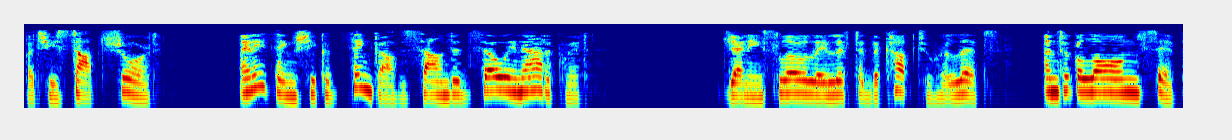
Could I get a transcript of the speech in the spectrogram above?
But she stopped short. Anything she could think of sounded so inadequate. Jenny slowly lifted the cup to her lips and took a long sip,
